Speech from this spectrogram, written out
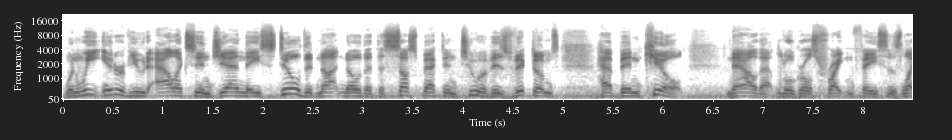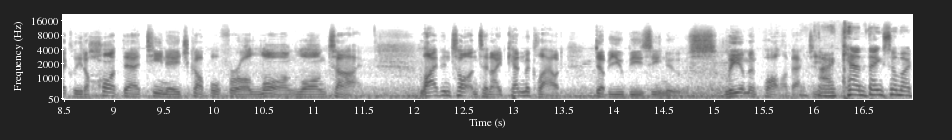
When we interviewed Alex and Jen, they still did not know that the suspect and two of his victims have been killed. Now, that little girl's frightened face is likely to haunt that teenage couple for a long, long time. Live in Taunton tonight, Ken MacLeod, WBZ News. Liam and Paula, back to you. All right, Ken, thanks so much.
